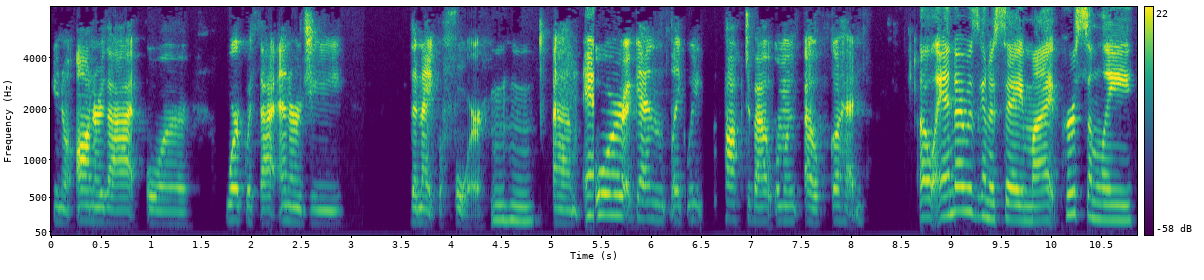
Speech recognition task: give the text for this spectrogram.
you know, honor that or work with that energy the night before. Mm-hmm. Um, and- or again, like we talked about when we, oh, go ahead. Oh, and I was going to say, my personally,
